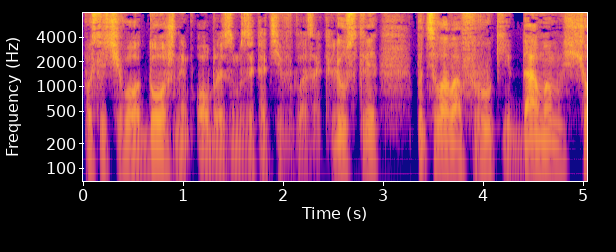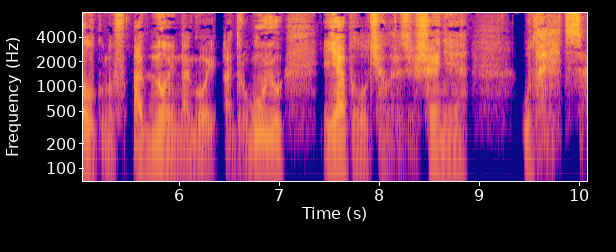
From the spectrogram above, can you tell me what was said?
после чего, должным образом закатив глаза к люстре, поцеловав руки дамам, щелкнув одной ногой, а другую, я получал разрешение удалиться.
